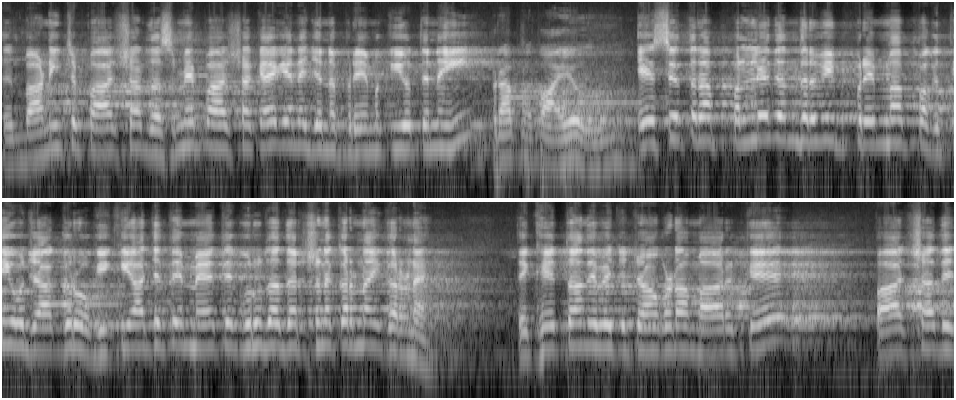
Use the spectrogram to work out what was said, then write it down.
ਤੇ ਬਾਣੀ ਚ ਪਾਤਸ਼ਾਹ ਦਸਵੇਂ ਪਾਤਸ਼ਾਹ ਕਹਿ ਗਏ ਨੇ ਜਿਨ ਪ੍ਰੇਮ ਕੀਓ ਤੇ ਨਹੀਂ। ਪ੍ਰਭ ਪਾਇਓ। ਇਸੇ ਤਰ੍ਹਾਂ ਪੱਲੇ ਦੇ ਅੰਦਰ ਵੀ ਪ੍ਰੇਮਾ ਭਗਤੀ ਉਜਾਗਰ ਹੋ ਗਈ ਕਿ ਅੱਜ ਤੇ ਮੈਂ ਤੇ ਗੁਰੂ ਦਾ ਦਰਸ਼ਨ ਕਰਨਾ ਹੀ ਕਰਨਾ ਹੈ। ਤੇ ਖੇਤਾਂ ਦੇ ਵਿੱਚ ਚੌਂਕੜਾ ਮਾਰ ਕੇ ਪਾਤਸ਼ਾਹ ਦੇ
